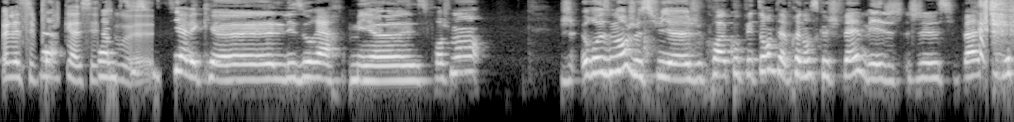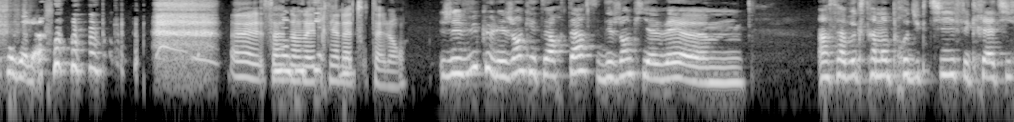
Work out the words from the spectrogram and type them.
Voilà, c'est plus le cas, c'est J'ai un tout. petit euh. souci avec euh, les horaires, mais euh, franchement, je- heureusement, je suis, euh, je crois compétente après dans ce que je fais, mais je, je suis pas toujours très à l'heure. Ça n'enlève rien à ton talent. J'ai vu que les gens qui étaient en retard, c'est des gens qui avaient euh, un cerveau extrêmement productif et créatif.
